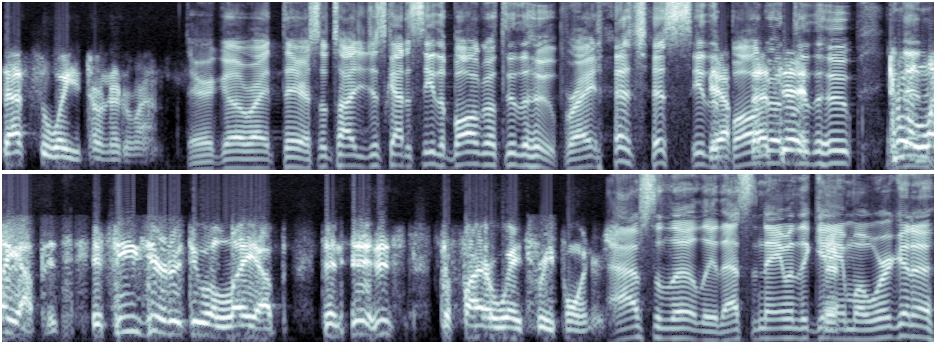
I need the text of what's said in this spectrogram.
That's the way you turn it around. There you go, right there. Sometimes you just got to see the ball go through the hoop, right? just see the yep, ball go it. through the hoop. Do then... a layup. It's it's easier to do a layup than it is to fire away three pointers. Absolutely, that's the name of the game. Yeah. Well, we're gonna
